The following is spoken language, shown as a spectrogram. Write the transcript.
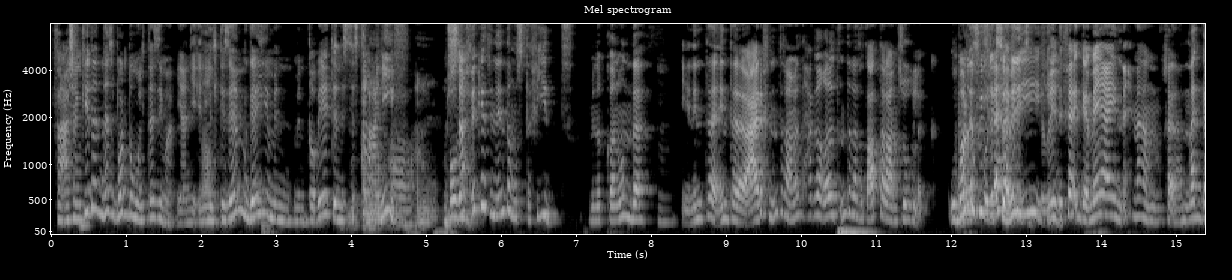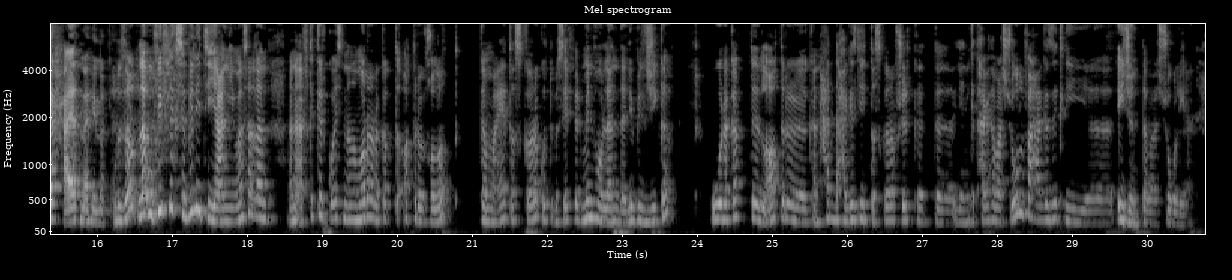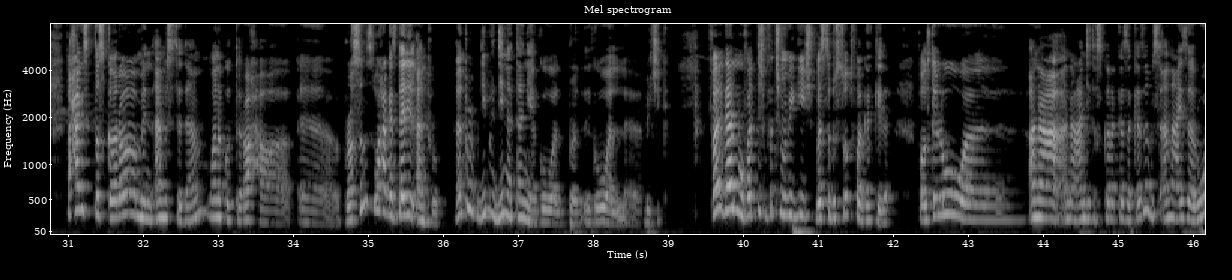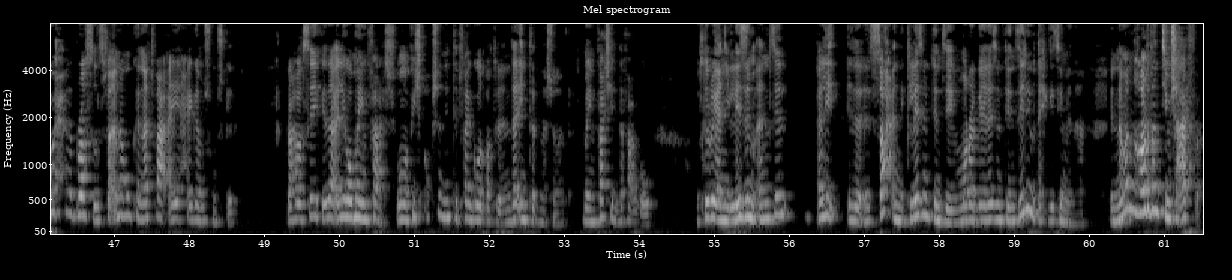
فعشان كده الناس برضو ملتزمة يعني آه. الالتزام جاي من من طبيعة إن ال system. عنيف آه. مش هو سهل فكرة إن أنت مستفيد من القانون ده مم. يعني أنت أنت عارف إن أنت لو عملت حاجة غلط أنت اللي هتتعطل عن شغلك وبرضه في flexibility في, اتفاق جماعي إن إحنا هننجح حياتنا هنا. بالظبط. لا وفي flexibility يعني مثلا أنا أفتكر كويس إن أنا مرة ركبت قطر غلط. كان معايا تذكرة كنت بسافر من هولندا لبلجيكا. وركبت القطر كان حد حاجز لي التذكرة في شركة يعني كانت حاجة تبع الشغل فحجزت لي agent تبع الشغل يعني. فحجزت التذكرة من أمستردام وأنا كنت رايحة آه، Brussels وحجزت لي الأنتروب. الأنتروب دي مدينة تانية جوه جوه بلجيكا. فجاء المفتش المفتش ما بيجيش بس بالصدفة جه كده. فقلت له آه، أنا أنا عندي تذكرة كذا كذا بس أنا عايزة أروح Brussels فأنا ممكن أدفع أي حاجة مش مشكلة. راح بص لي كده قال لي هو ما ينفعش هو ما فيش option إن أنت تدفعي جوه القطر لأن ده international ما ينفعش يدفع جوه. قلت له يعني لازم أنزل؟ قال لي آه، الصح إنك لازم تنزلي المرة الجاية لازم تنزلي وتحجزي منها. إنما النهارده أنت مش عارفة.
